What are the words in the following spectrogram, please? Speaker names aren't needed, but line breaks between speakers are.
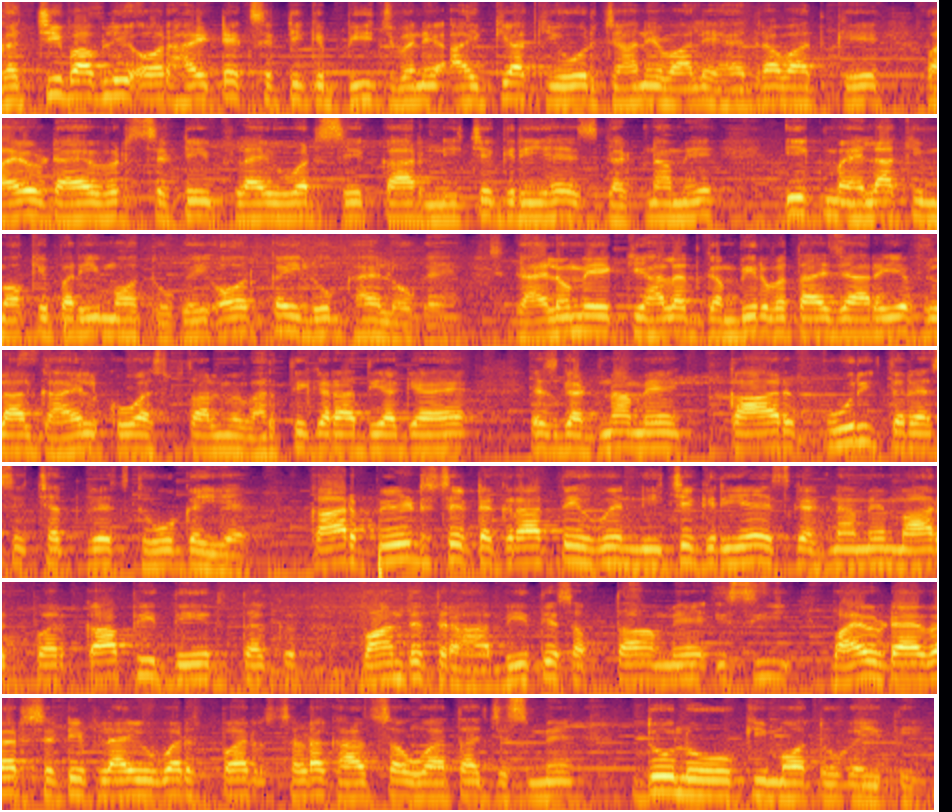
गच्ची बावली और हाईटेक सिटी के बीच बने आइकिया की ओर जाने वाले हैदराबाद के बायोडाइवर्सिटी फ्लाईओवर से कार नीचे गिरी है। इस घटना में एक महिला की मौके पर ही मौत हो गई और कई लोग घायल हो गए। घायलों में एक की हालत गंभीर बताई जा रही है। फ़िलहाल घायल को अस्पताल में भर्ती करा दिया गया है। इस घटना में कार पूरी तरह से क्षतग्रस्त हो गई है। कार पेड़ से टकराते हुए नीचे गिरी है। इस घटना में मार्ग पर काफ़ी देर तक बाधित रहा। बीते सप्ताह में इसी बायोडाइवर्सिटी फ्लाईओवर पर सड़क हादसा हुआ था, जिसमें दो लोगों की मौत हो गई थी।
